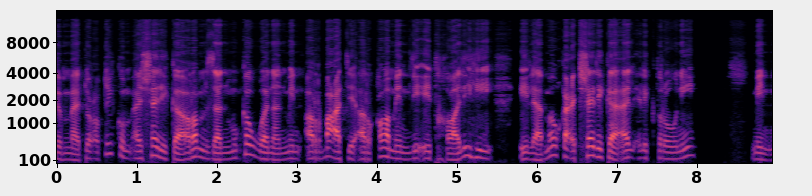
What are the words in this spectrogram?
ثم تعطيكم الشركة رمزا مكونا من أربعة أرقام لإدخاله إلى موقع الشركة الإلكتروني من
